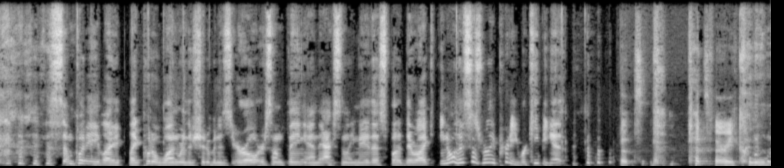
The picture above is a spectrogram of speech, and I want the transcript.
somebody like like put a one where there should have been a zero or something and they accidentally made this but they were like you know this is really pretty. We're keeping it. That's that's very cool.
